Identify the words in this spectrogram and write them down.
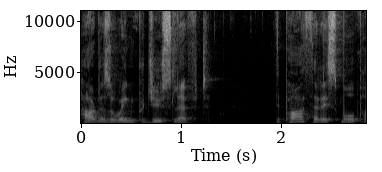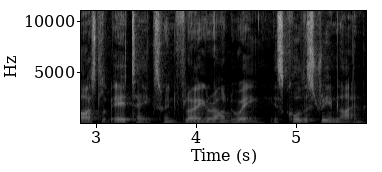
How does a wing produce lift? The path that a small parcel of air takes when flowing around a wing is called a streamline.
